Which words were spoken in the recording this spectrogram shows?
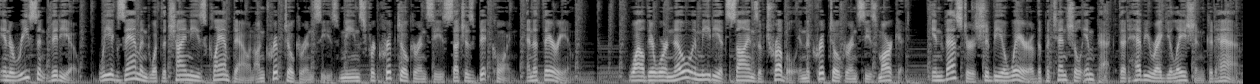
In a recent video, we examined what the Chinese clampdown on cryptocurrencies means for cryptocurrencies such as Bitcoin and Ethereum. While there were no immediate signs of trouble in the cryptocurrencies market, investors should be aware of the potential impact that heavy regulation could have.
